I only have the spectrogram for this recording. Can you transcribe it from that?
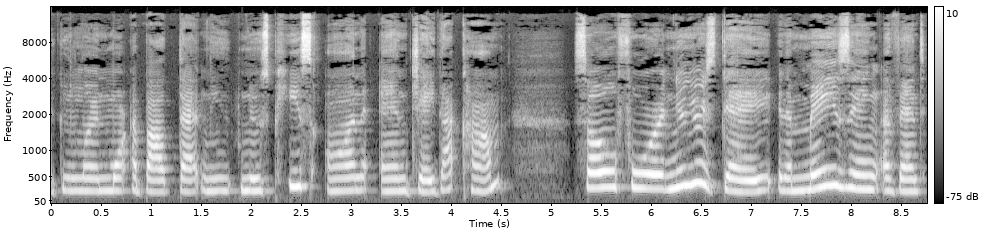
You can learn more about that news piece on nj.com. So, for New Year's Day, an amazing event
